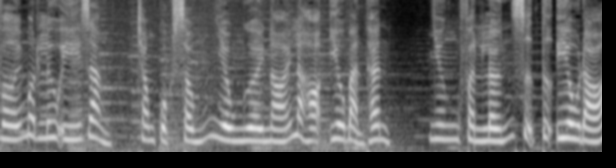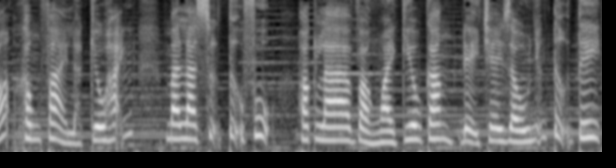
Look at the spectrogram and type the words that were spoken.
Với một lưu ý rằng trong cuộc sống nhiều người nói là họ yêu bản thân, nhưng phần lớn sự tự yêu đó không phải là kiêu hãnh mà là sự tự phụ hoặc là vỏ ngoài kiêu căng để che giấu những tự ti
